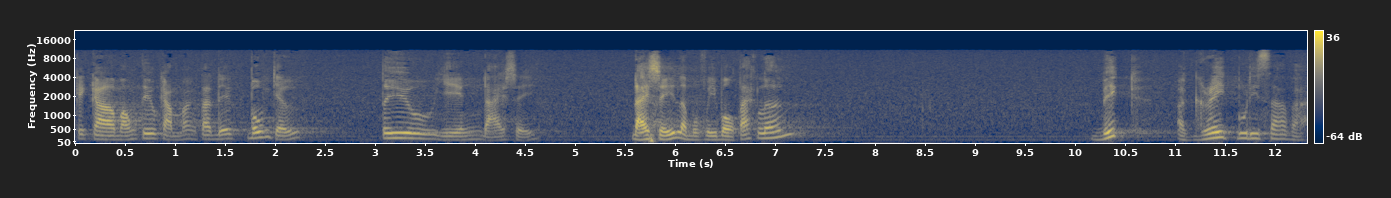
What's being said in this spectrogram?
cái cờ mà ông tiêu cầm á, người ta để bốn chữ, tiêu diện đại sĩ. Đại sĩ là một vị bồ tát lớn, big a great bodhisattva,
